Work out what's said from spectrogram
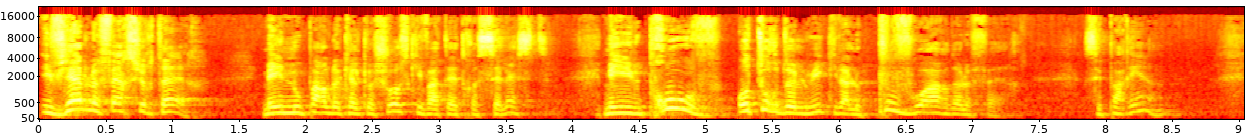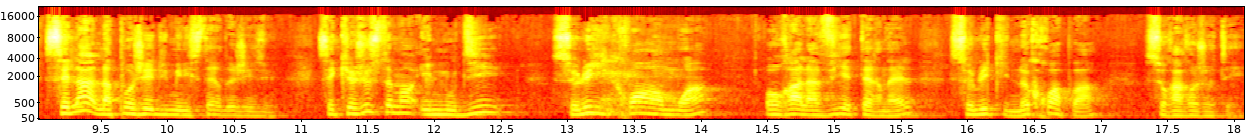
Il vient de le faire sur terre, mais il nous parle de quelque chose qui va être céleste. Mais il prouve autour de lui qu'il a le pouvoir de le faire. C'est pas rien. C'est là l'apogée du ministère de Jésus. C'est que justement, il nous dit celui qui croit en moi aura la vie éternelle, celui qui ne croit pas sera rejeté.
